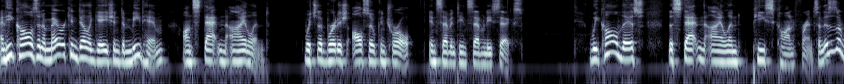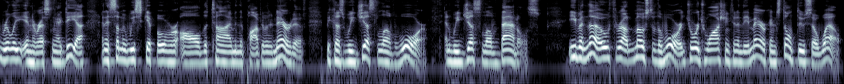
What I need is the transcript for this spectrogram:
And he calls an American delegation to meet him on Staten Island, which the British also control in 1776. We call this the Staten Island Peace Conference. And this is a really interesting idea, and it's something we skip over all the time in the popular narrative because we just love war and we just love battles. Even though, throughout most of the war, George Washington and the Americans don't do so well.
